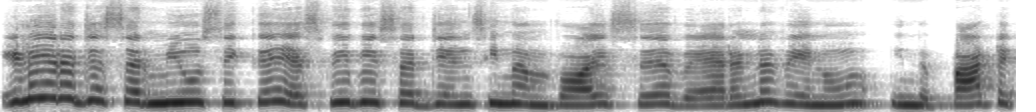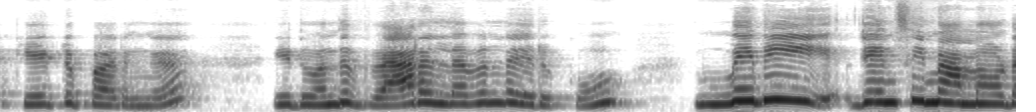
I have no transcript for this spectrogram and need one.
Ilaiyaraaja sir music SPB sir Jency ma'am voice வேற என்ன வேணும்? இந்த பாட்டை கேட்டு பாருங்க. இது வந்து வேற லெவலில் இருக்கும். மேபி ஜென்சி மேமோட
